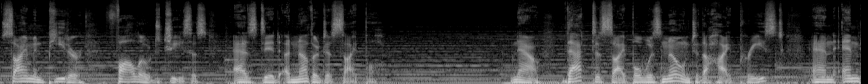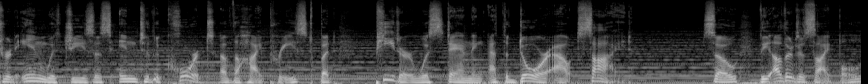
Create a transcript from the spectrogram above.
Simon Peter followed Jesus, as did another disciple. Now, that disciple was known to the high priest and entered in with Jesus into the court of the high priest, but Peter was standing at the door outside. So the other disciple,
